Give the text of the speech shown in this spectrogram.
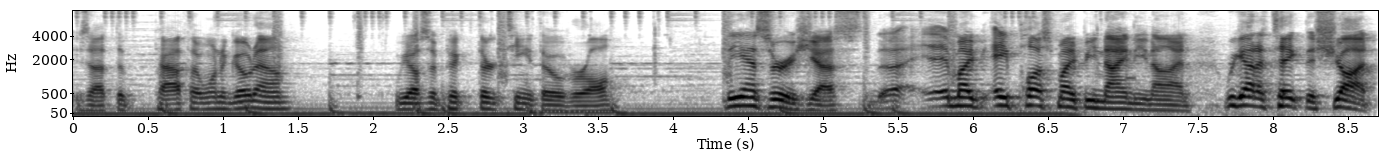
is that the path I want to go down? We also picked 13th overall. The answer is yes. Uh, it might A plus might be 99. We got to take the shot.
